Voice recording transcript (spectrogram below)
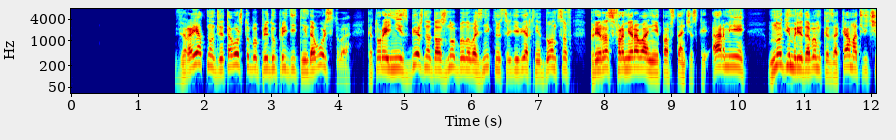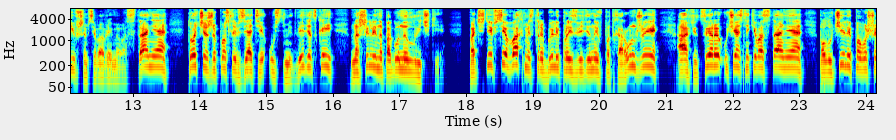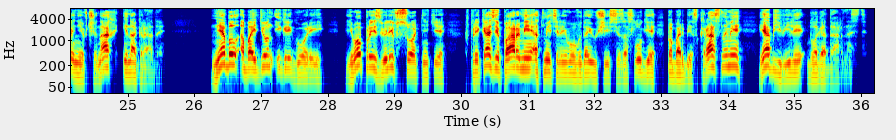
Вероятно, для того, чтобы предупредить недовольство, которое неизбежно должно было возникнуть среди верхнедонцев при расформировании повстанческой армии, многим рядовым казакам, отличившимся во время восстания, тотчас же после взятия Усть-Медведецкой нашили на погоны лычки, Почти все вахмистры были произведены в Подхорунжии, а офицеры, участники восстания, получили повышение в чинах и награды. Не был обойден и Григорий. Его произвели в сотники. В приказе по армии отметили его выдающиеся заслуги по борьбе с красными и объявили благодарность.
